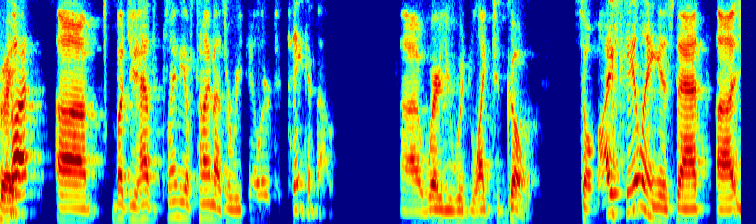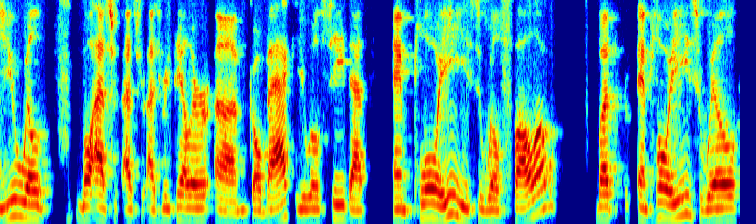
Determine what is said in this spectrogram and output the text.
Right. But uh, but you have plenty of time as a retailer to think about uh, where you would like to go. So my feeling is that uh, you will, well, as as as retailer um, go back, you will see that employees will follow, but employees will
